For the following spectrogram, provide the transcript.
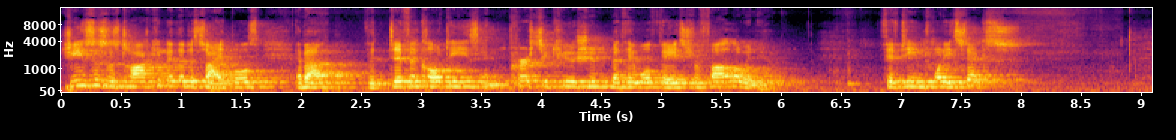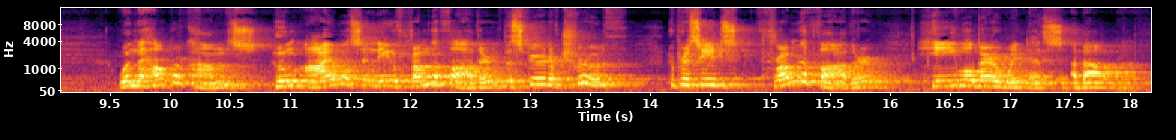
Jesus is talking to the disciples about the difficulties and persecution that they will face for following him. 1526. When the Helper comes, whom I will send to you from the Father, the Spirit of truth, who proceeds from the Father, he will bear witness about me.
